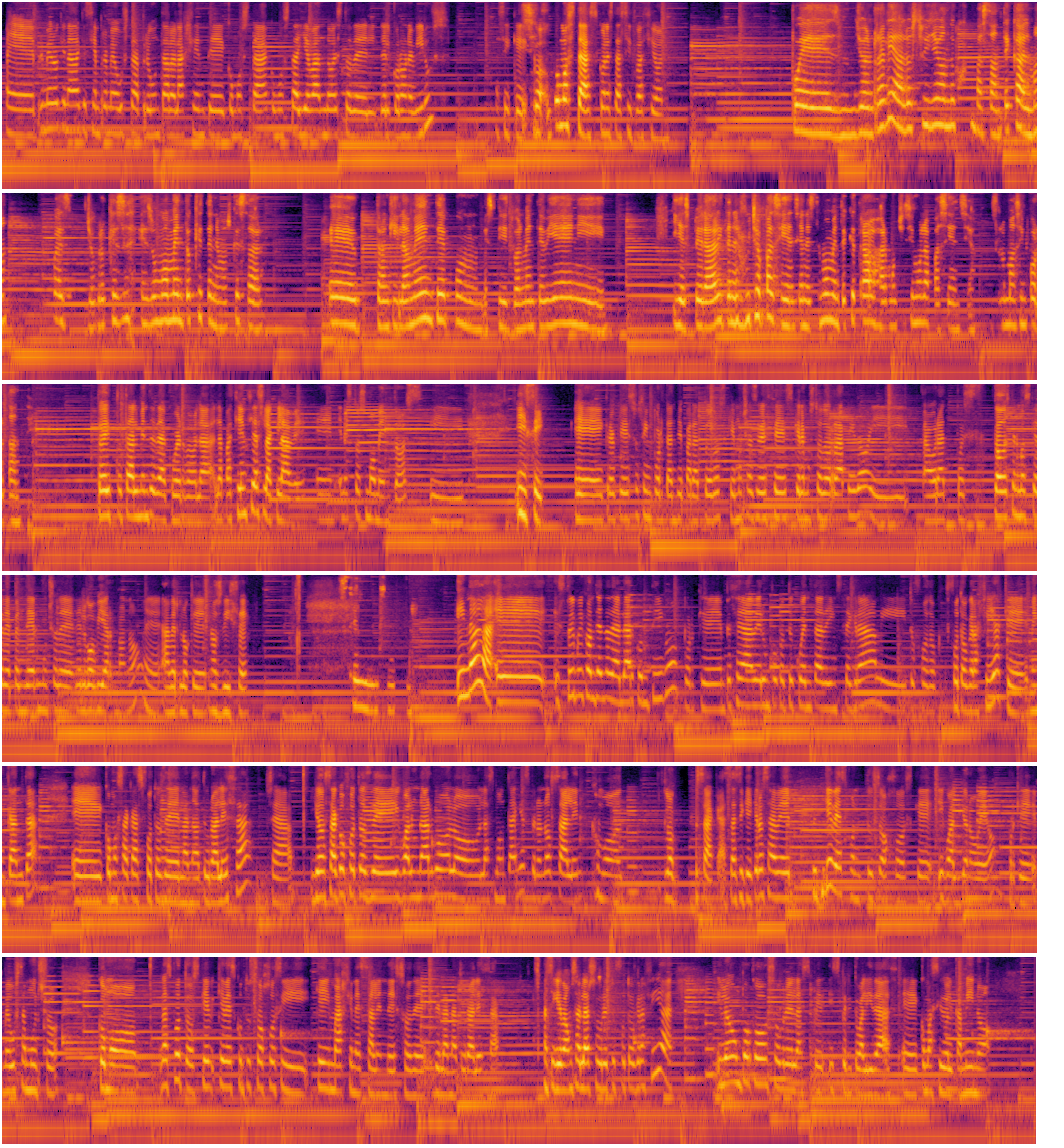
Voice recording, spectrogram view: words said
Eh, primero que nada, que siempre me gusta preguntar a la gente cómo está, cómo está llevando esto del, coronavirus. Así que, ¿cómo estás con esta situación? Pues yo en realidad lo estoy llevando con bastante calma. Pues yo creo que es, un momento que tenemos que estar eh, tranquilamente, espiritualmente bien y, y esperar y tener mucha paciencia. En este momento hay que trabajar muchísimo la paciencia, es lo más importante. Estoy totalmente de acuerdo, la, la paciencia es la clave en, en estos momentos y, y sí, eh, creo que eso es importante para todos, que muchas veces queremos todo rápido y ahora pues todos tenemos que depender mucho del gobierno, ¿no? Eh, a ver lo que nos dice. Sí, sí. Y nada, eh, estoy muy contenta de hablar contigo porque empecé a ver un poco tu cuenta de Instagram y tu fotografía, que me encanta. Eh, cómo sacas fotos de la naturaleza. O sea, yo saco fotos de igual un árbol o las montañas, pero no salen como lo sacas. Así que quiero saber qué ves con tus ojos que igual yo no veo, porque me gusta mucho como las fotos, qué, ves con tus ojos y qué imágenes salen de eso, de, la naturaleza. Así que vamos a hablar sobre tu fotografía y luego un poco sobre la espiritualidad, eh, cómo ha sido el camino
